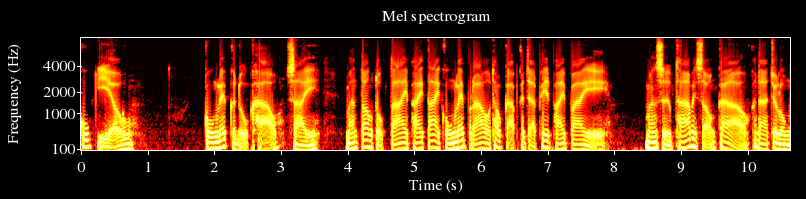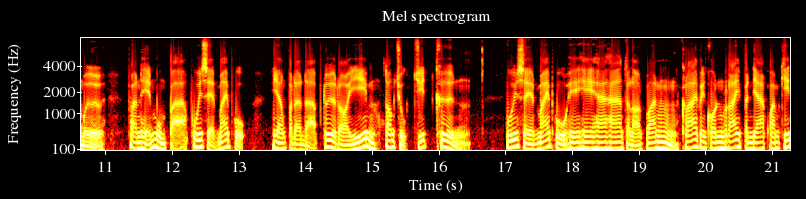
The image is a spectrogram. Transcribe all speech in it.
กุ๊กเกี่ยวกงเล็บกระดูกขาวใส มันต้องตกตายภายใต้กงเล็บเราเท่ากับขจัดเพศภัยไป มันสืบท้าไปสองก้าวขณะจะลงมือ พันเห็นมุมปากผู้วิเศษไม้ผูกยังประดับด้วยรอยยิ้มต้องฉุกจิตขึ้นผู้วิเศษไม้ผูกเฮเฮฮาฮาตลอดวัน คล้ายเป็นคนไร้ปัญญาความคิด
